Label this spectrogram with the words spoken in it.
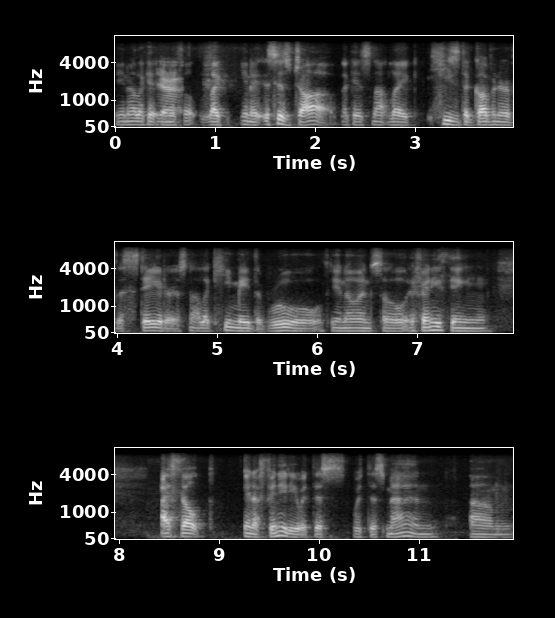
you know like it, Yeah. it felt like you know it's his job like it's not like he's the governor of the state or it's not like he made the rule you know and so if anything i felt an affinity with this with this man um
